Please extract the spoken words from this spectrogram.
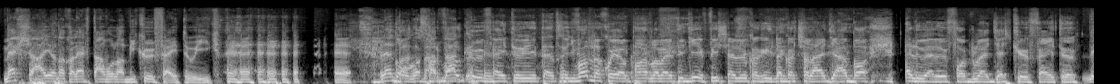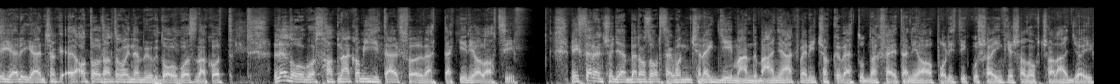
Megsálljanak a legtávolabbi kőfejtőig. Ledolgozhatnák. Bár, bár van kőfejtői, tehát hogy vannak olyan parlamenti képviselők, akiknek a családjába elő-előfordul egy-egy kőfejtő. Igen, igen, csak attól tartok, hogy nem ők dolgoznak ott. Ledolgozhatnák, ami hitelt fölvettek, írja Laci. Még szerencs, hogy ebben az országban nincsenek gyémántbányák, mert így csak követ tudnak fejteni a politikusaink és azok családjai.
